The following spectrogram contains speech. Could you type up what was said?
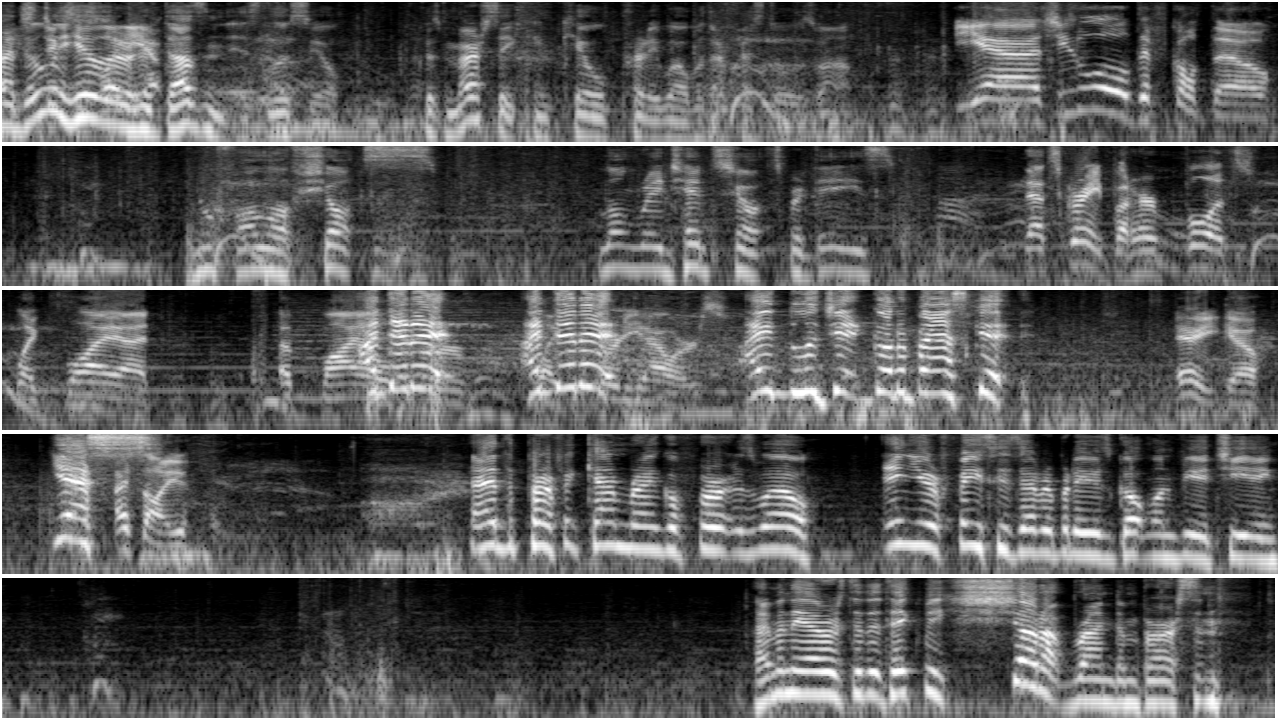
fact, the only healer who up. doesn't is Lucio. Because Mercy can kill pretty well with her pistol as well. Yeah, she's a little difficult though. No fall off shots. Long range headshots for days. That's great, but her bullets like fly at a mile. I did it! I like, did it! 30 hours. I legit got a basket! There you go. Yes! I saw you. I had the perfect camera angle for it as well. In your faces, everybody who's got one via cheating. How many hours did it take me? Shut up, random person.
